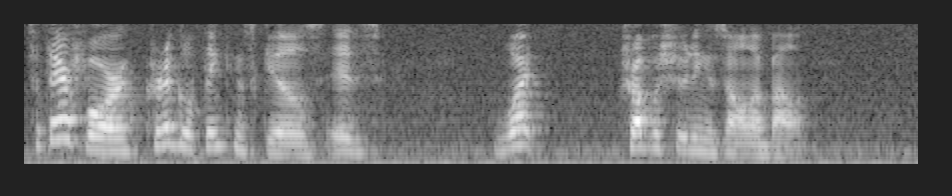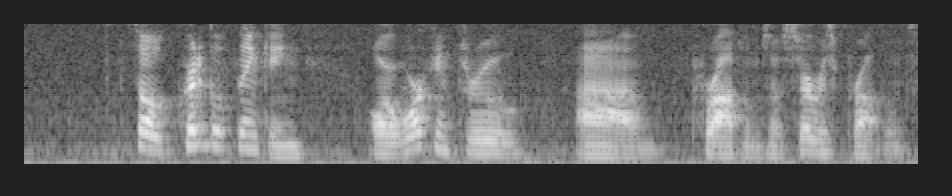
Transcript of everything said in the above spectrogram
So therefore, critical thinking skills is what troubleshooting is all about. So critical thinking or working through uh, problems or service problems,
